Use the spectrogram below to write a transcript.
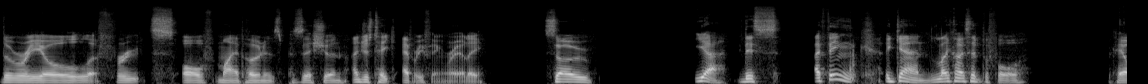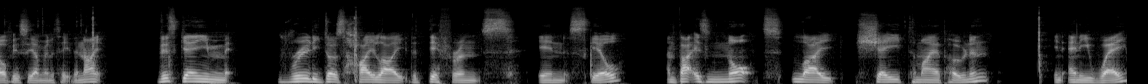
the real fruits of my opponent's position and just take everything really. So yeah, this I think again, like I said before, okay, obviously I'm going to take the knight. This game really does highlight the difference in skill and that is not like shade to my opponent in any way.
